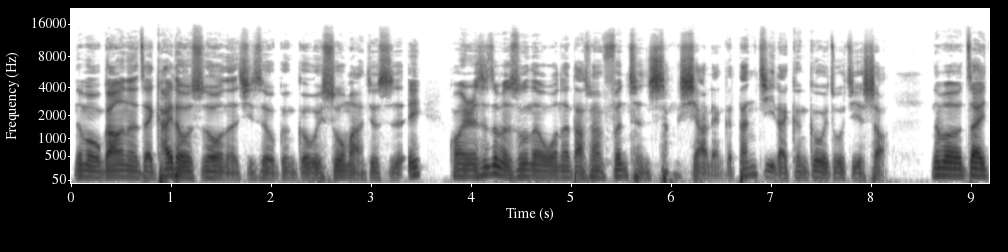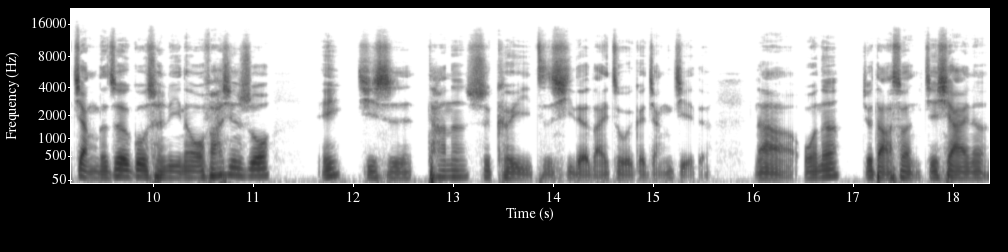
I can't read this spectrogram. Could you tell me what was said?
那么我刚刚呢在开头的时候呢，其实有跟各位说嘛，就是诶。《狂野人生》这本书呢，我呢打算分成上下两个单集来跟各位做介绍。那么在讲的这个过程里呢，我发现说，诶，其实它呢是可以仔细的来做一个讲解的。那我呢就打算接下来呢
